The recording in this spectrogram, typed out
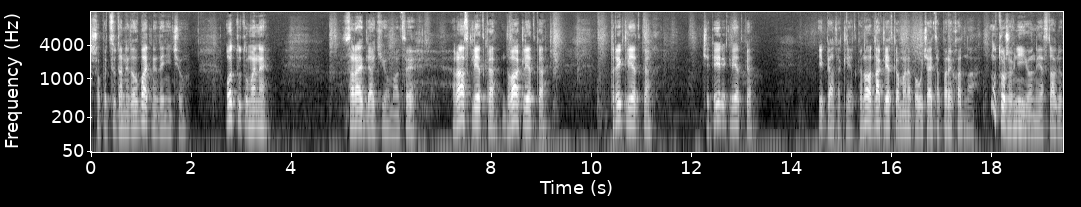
щоб от сюди не довбати, ніде нічого. От тут у мене сарай для отйому. Це раз клітка, два клітка, три клітка, чотири клітка і п'ята клітка. Ну, одна клітка в мене виходить переходна. Ну, теж в ній я ставлю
